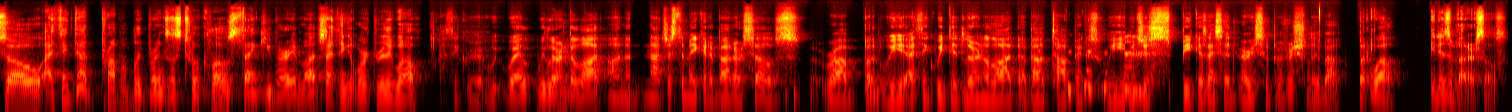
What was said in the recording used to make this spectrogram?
So I think that probably brings us to a close. Thank you very much. I think it worked really well. I think we, we well we learned a lot on not just to make it about ourselves, Rob, but we I think we did learn a lot about topics we we just speak, as I said, very superficially about. But well, it is about ourselves.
